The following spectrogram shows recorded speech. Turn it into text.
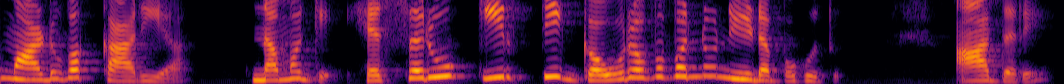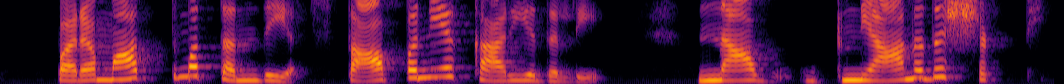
ಮಾಡುವ ಕಾರ್ಯ ನಮಗೆ ಹೆಸರು, ಕೀರ್ತಿ, ಗೌರವವನ್ನು ನೀಡಬಹುದು. ಆದರೆ ಪರಮಾತ್ಮ ತಂದೆಯ ಸ್ಥಾಪನೆಯ ಕಾರ್ಯದಲ್ಲಿ ನಾವು ಜ್ಞಾನದ ಶಕ್ತಿ,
